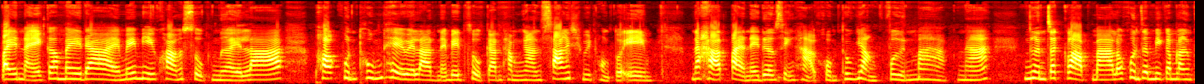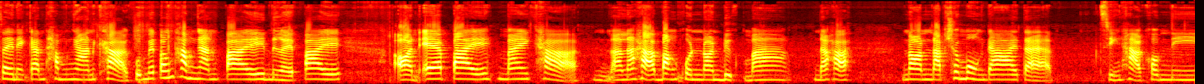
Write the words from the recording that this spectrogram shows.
ไปไหนก็ไม่ได้ ไม่มีความสุขเหนื่อยล้า เพราะคุณทุ่มเทเวลาในไปสู่การทำงานสร้างชีวิตของตัวเองนะคะ แต่ในเดือนสิงหาคมทุกอย่างฟื้นมากนะ เงินจะกลับมาแล้วคุณจะมีกำลังใจในการทำงานค่ะ คุณไม่ต้องทำงานไปเหนื่อยไปอ่อนแอไปไม่ค่ะนะคะ บางคนนอนดึกมากนะคะ นอนนับชั่วโมงได้แต่ สิงหาคมนี้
